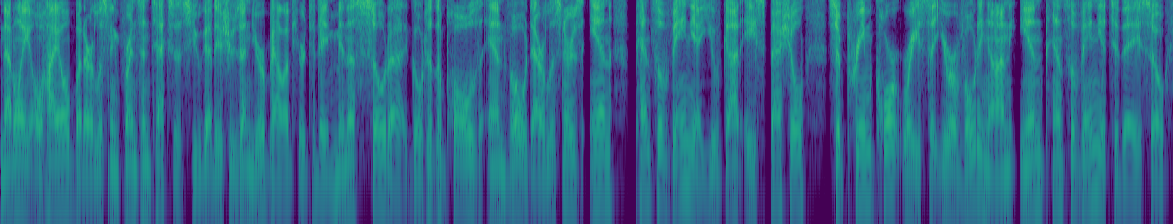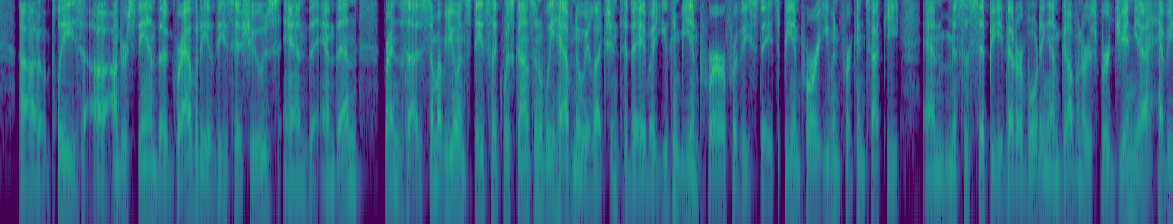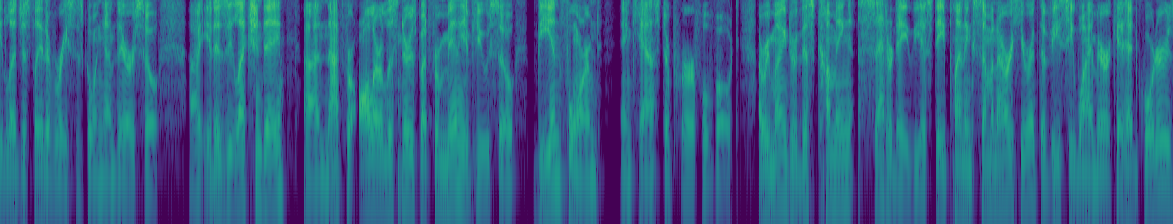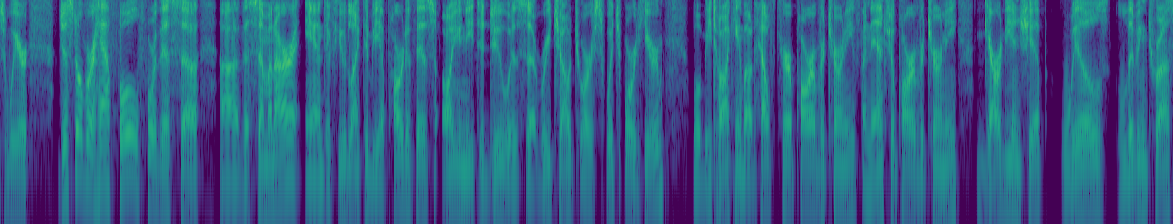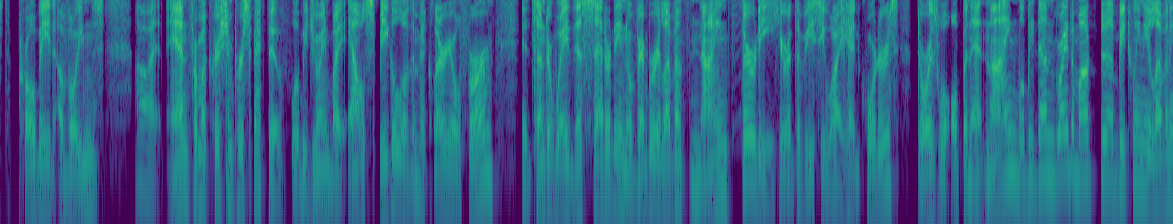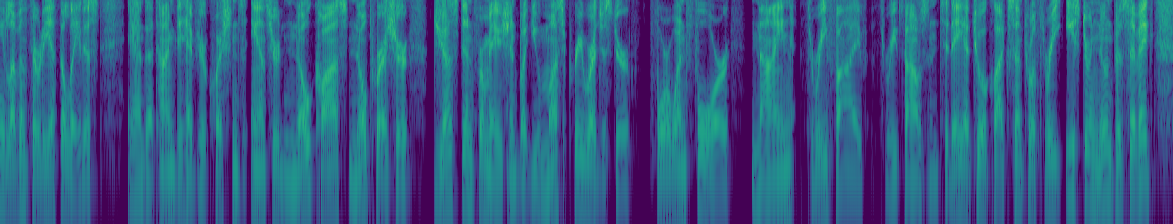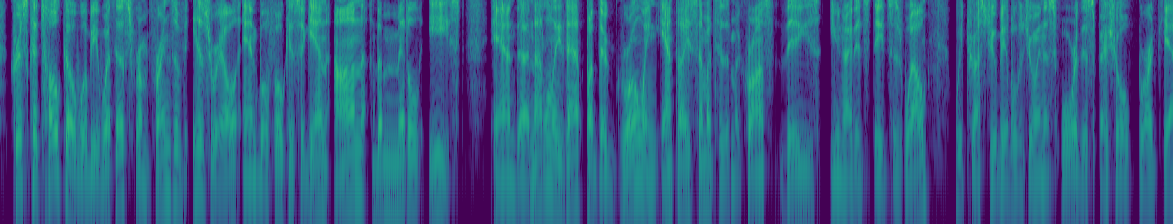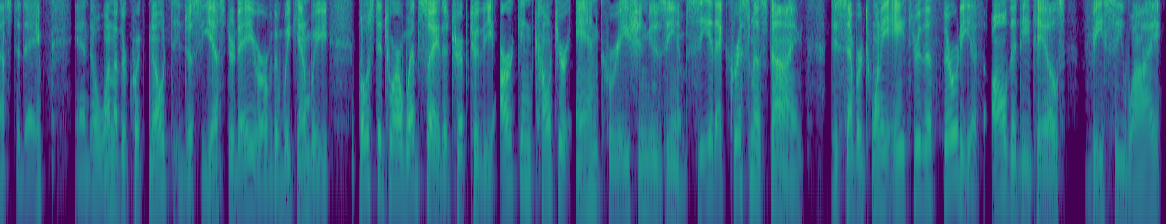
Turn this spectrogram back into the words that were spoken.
Not only Ohio, but our listening friends in Texas. You've got issues on your ballot here today. Minnesota, go to the polls and vote. Our listeners in Pennsylvania, you've got a special Supreme Court race that you're voting on in Pennsylvania today. So uh, please uh, understand the gravity of these issues. And, and then, friends, uh, some of you in states like Wisconsin, we have no election today, but you can be in prayer for these states. Be in prayer even for Kentucky and Mississippi that are voting on governors. Virginia, heavy legislative races going on there. So uh, it is election day, uh, not for all our listeners, but for many of you. So be informed and cast a prayerful vote. A reminder this coming Saturday, the estate planning seminar here at the VCY America headquarters. We're just over half full for this uh, uh, the seminar, and if you'd like to be a part of this, all you need to do is uh, reach out to our switchboard here. We'll be talking about healthcare power of attorney, financial power of attorney, guardianship, wills, living trust, probate avoidance, uh, and from a Christian perspective. We'll be joined by Al Spiegel of the McClario firm. It's underway this Saturday, November 11th, 9.30 here at the VCY headquarters. Doors will open at 9. We'll be done right about uh, between 11 and 11.30 at the latest. And uh, time to have your questions answered. No cost, no pressure, just information, but you must pre-register 414 935 3000. Today at 2 o'clock Central, 3 Eastern, noon Pacific, Chris Katulka will be with us from Friends of Israel and will focus again on the Middle East. And uh, not only that, but the growing anti Semitism across these United States as well. We trust you'll be able to join us for this special broadcast today. And uh, one other quick note just yesterday or over the weekend, we posted to our website a trip to the Ark Encounter and Creation Museum. See it at Christmas time, December 28th through the 30th. All the details, vcy.org,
